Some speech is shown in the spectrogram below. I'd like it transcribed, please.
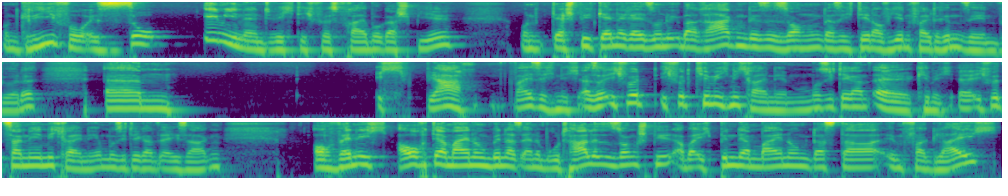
Und Grifo ist so eminent wichtig fürs Freiburger Spiel. Und der spielt generell so eine überragende Saison, dass ich den auf jeden Fall drin sehen würde. Ähm, ich, ja, weiß ich nicht. Also ich würde ich würd Kimmich nicht reinnehmen, muss ich dir ganz, äh, Kimmich, äh, ich würde Sané nicht reinnehmen, muss ich dir ganz ehrlich sagen. Auch wenn ich auch der Meinung bin, dass er eine brutale Saison spielt, aber ich bin der Meinung, dass da im Vergleich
